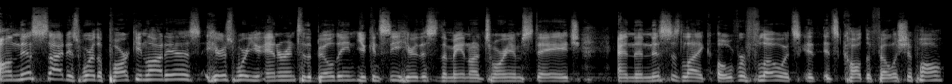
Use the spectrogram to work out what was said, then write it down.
on this side is where the parking lot is. Here's where you enter into the building. You can see here, this is the main auditorium stage. And then this is like overflow. It's, it, it's called the fellowship hall.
